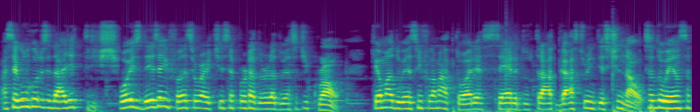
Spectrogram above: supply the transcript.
A segunda curiosidade é triste, pois desde a infância o artista é portador da doença de Crohn, que é uma doença inflamatória séria do trato gastrointestinal. Essa doença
